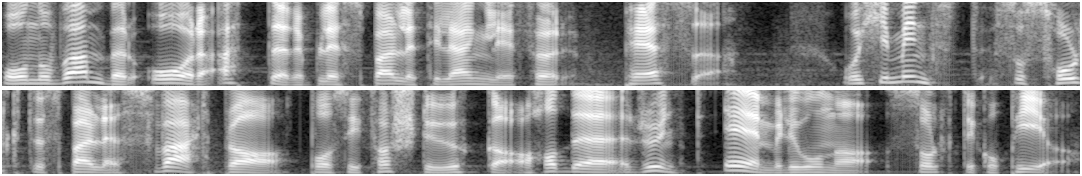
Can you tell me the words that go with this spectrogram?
og november året etter ble spillet tilgjengelig for PC. Og ikke minst så solgte spillet svært bra på sin første uke og hadde rundt 1 millioner solgte kopier.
